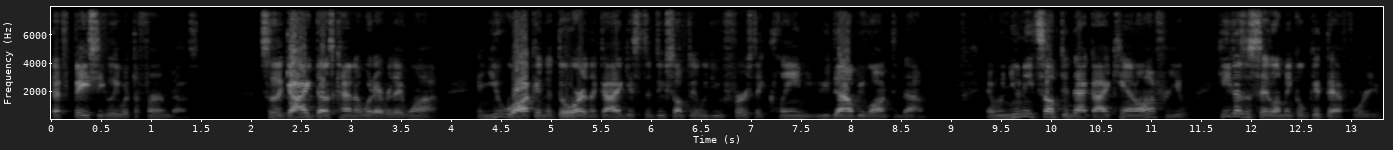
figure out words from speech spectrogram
That's basically what the firm does. So the guy does kind of whatever they want. And you walk in the door and the guy gets to do something with you first. They claim you. You now belong to them. And when you need something that guy can't offer you, he doesn't say, let me go get that for you.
